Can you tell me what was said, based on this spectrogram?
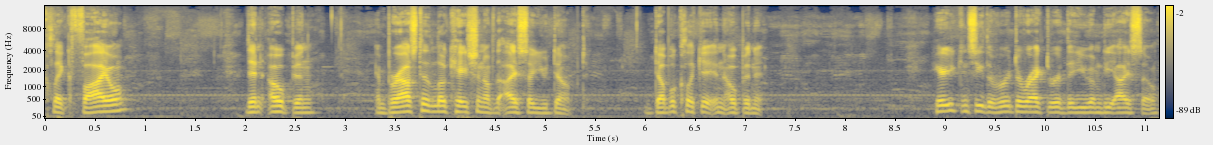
click File, then Open, and browse to the location of the ISO you dumped. Double click it and open it. Here you can see the root directory of the UMD ISO.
